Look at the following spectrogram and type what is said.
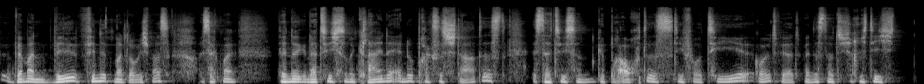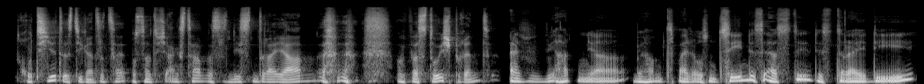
wenn man will, findet man, glaube ich, was. Und ich sag mal, wenn du natürlich so eine kleine Endopraxis startest, ist natürlich so ein gebrauchtes DVT Gold wert. Wenn das natürlich richtig rotiert ist die ganze Zeit, muss natürlich Angst haben, dass in den nächsten drei Jahren irgendwas durchbrennt. Also wir hatten ja, wir haben 2010 das erste, das 3D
